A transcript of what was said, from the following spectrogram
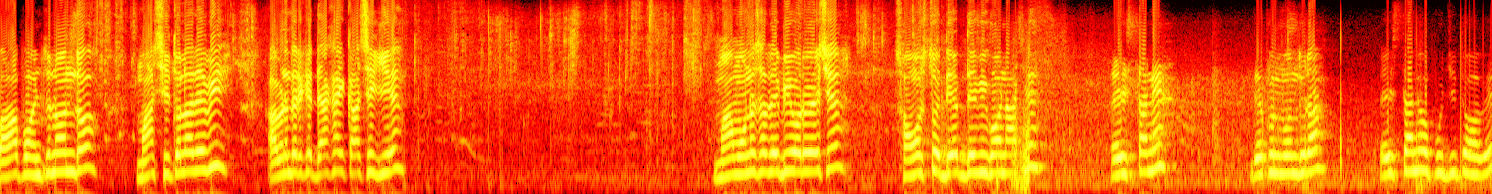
বাবা পঞ্চনন্দ মা শীতলা দেবী। আপনাদেরকে দেখাই কাছে গিয়ে। মা মনসা দেবীও রয়েছে। সমস্ত দেব দেবীগণ আছে এই স্থানে। দেখুন বন্ধুরা, এই স্থানেও পূজিত হবে।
